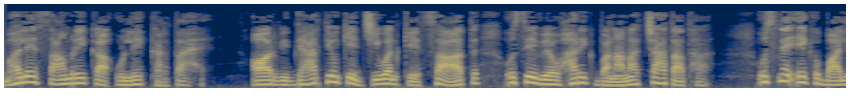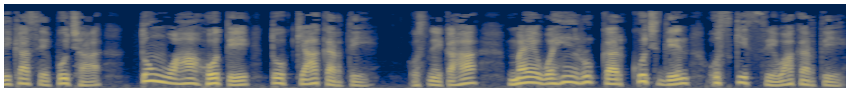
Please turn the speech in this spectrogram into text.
भले सामरी का उल्लेख करता है और विद्यार्थियों के जीवन के साथ उसे व्यवहारिक बनाना चाहता था। उसने एक बालिका से पूछा, तुम वहाँ होते तो क्या करते? उसने कहा, मैं वहीं रुककर कुछ दिन उसकी सेवा करती।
